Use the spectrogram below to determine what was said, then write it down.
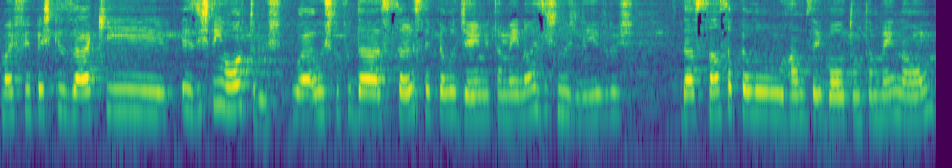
mas fui pesquisar que existem outros. O, o estupro da Cersei pelo Jaime também não existe nos livros, da Sansa pelo Ramsay Bolton também não.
